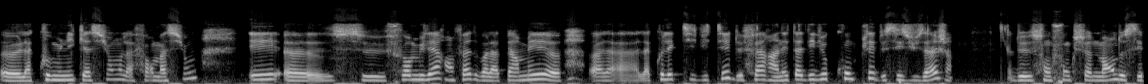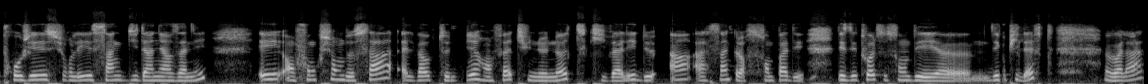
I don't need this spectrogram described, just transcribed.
la communication, la formation. Et ce formulaire, en fait, voilà, permet à la, collectivité de faire un état des lieux complet de ses usages de son fonctionnement, de ses projets sur les 5-10 dernières années. Et en fonction de ça, elle va obtenir en fait une note qui va aller de 1 à 5. Alors ce ne sont pas des, étoiles, ce sont des, euh, des copyleft. Voilà.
